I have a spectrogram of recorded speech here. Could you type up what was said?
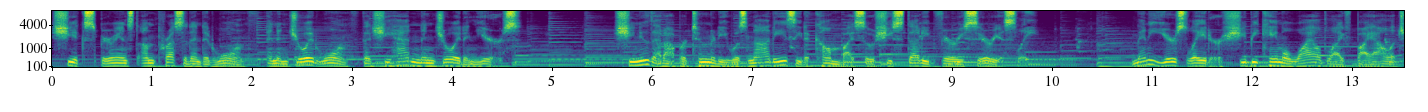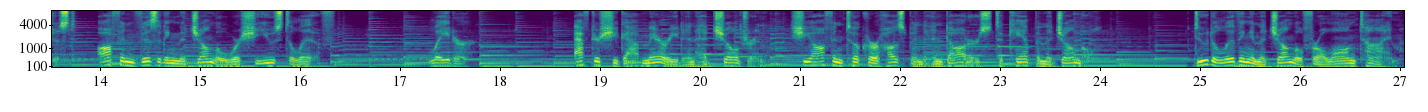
She experienced unprecedented warmth and enjoyed warmth that she hadn't enjoyed in years. She knew that opportunity was not easy to come by so she studied very seriously. Many years later she became a wildlife biologist, often visiting the jungle where she used to live. Later, after she got married and had children, she often took her husband and daughters to camp in the jungle. Due to living in the jungle for a long time,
